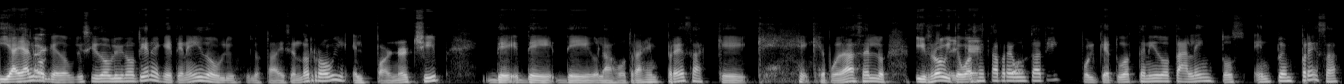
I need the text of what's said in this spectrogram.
Y hay algo que WCW no tiene, que tiene IW, y lo está diciendo Robbie, el partnership de, de, de las otras empresas que, que, que pueda hacerlo. Y Robbie, te voy a hacer esta pregunta a ti, porque tú has tenido talentos en tu empresa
